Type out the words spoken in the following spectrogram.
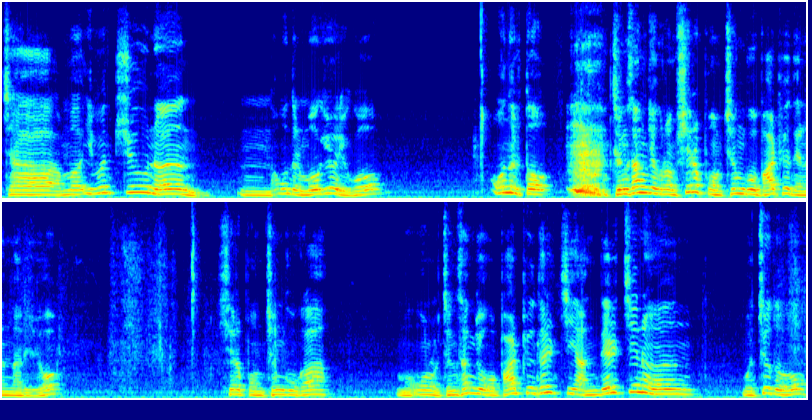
자, 뭐 이번 주는 음, 오늘 목요일이고 오늘 또 정상적으로 실업보험 청구 발표되는 날이에요. 실업보험 청구가 뭐 오늘 정상적으로 발표될지 안 될지는 뭐 저도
